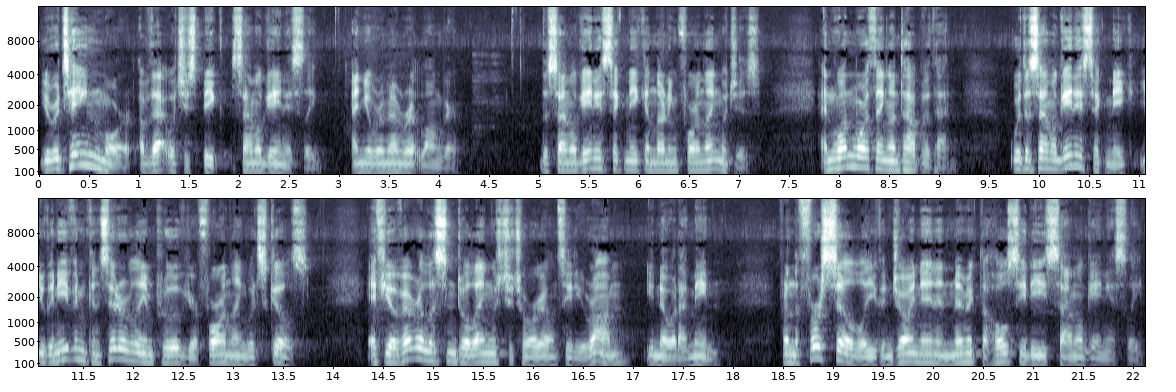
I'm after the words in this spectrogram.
You retain more of that which you speak simultaneously, and you'll remember it longer. The simulganeous technique in learning foreign languages. And one more thing on top of that. With the simulganeous technique, you can even considerably improve your foreign language skills. If you have ever listened to a language tutorial on CD-ROM, you know what I mean. From the first syllable, you can join in and mimic the whole CD simultaneously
